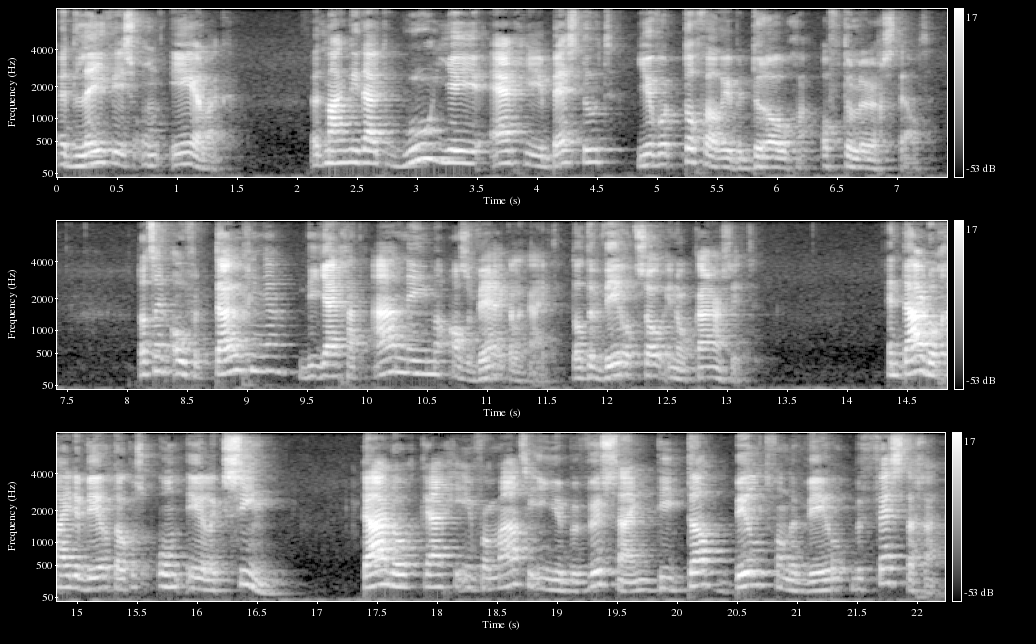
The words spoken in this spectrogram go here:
Het leven is oneerlijk. Het maakt niet uit hoe je je erger je best doet, je wordt toch wel weer bedrogen of teleurgesteld. Dat zijn overtuigingen die jij gaat aannemen als werkelijkheid. Dat de wereld zo in elkaar zit. En daardoor ga je de wereld ook als oneerlijk zien. Daardoor krijg je informatie in je bewustzijn die dat beeld van de wereld bevestigen.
